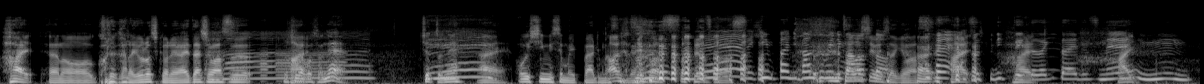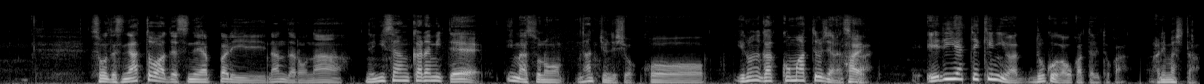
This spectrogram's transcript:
はい。あの、これからよろしくお願いいたします。こちらこそねちょっとね、はい。美味しい店もいっぱいありますんでありがとう。ございます。頻繁に番組にも楽しみにしておきます。はい遊びに来ていただきたいですね、はいうんそうですね。あとはですね、やっぱり、なんだろうな。ネギさんから見て、今、その、なんて言うんでしょう。こう、いろんな学校回ってるじゃないですか。はいエリア的にはどこが多かったりとか、ありました？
